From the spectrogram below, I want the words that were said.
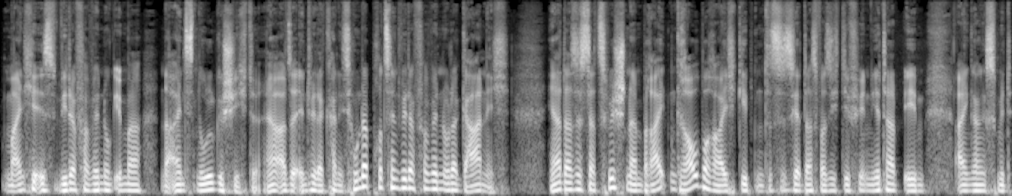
manche ist Wiederverwendung immer eine 1-0-Geschichte. Ja, also entweder kann ich es 100% wiederverwenden oder gar nicht. Ja, dass es dazwischen einen breiten Graubereich gibt und das ist ja das, was ich definiert habe, eben eingangs mit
